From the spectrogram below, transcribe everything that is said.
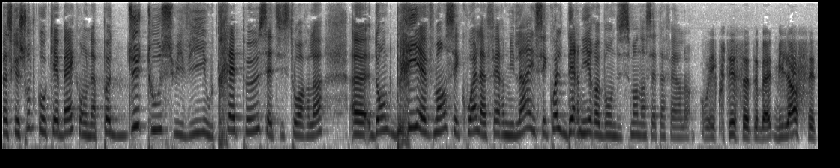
parce que je trouve qu'au Québec, on n'a pas du tout suivi ou très peu cette histoire-là. Euh, donc, brièvement, c'est quoi l'affaire Mila et c'est quoi le dernier rebondissement dans cette affaire-là? Oui, écoutez, cette, ben, Mila, c'est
